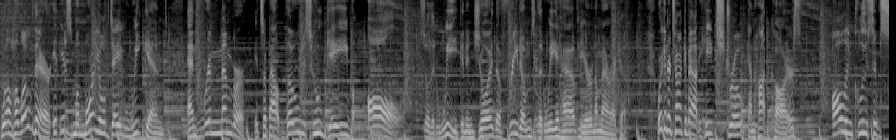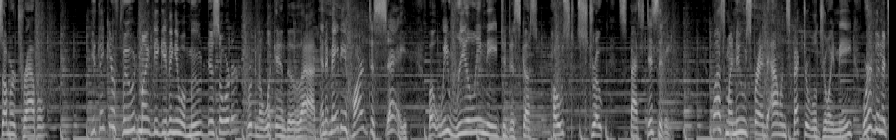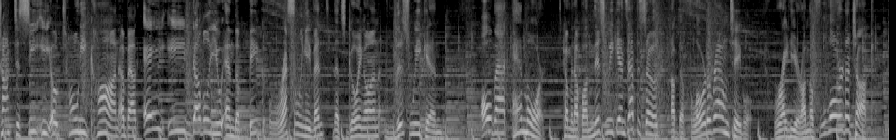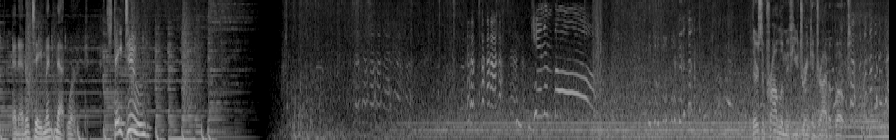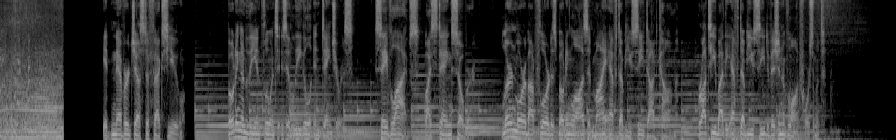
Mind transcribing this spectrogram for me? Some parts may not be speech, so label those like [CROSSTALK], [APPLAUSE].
Well, hello there. It is Memorial Day weekend. And remember, it's about those who gave all so that we can enjoy the freedoms that we have here in America. We're going to talk about heat stroke and hot cars, all inclusive summer travel. You think your food might be giving you a mood disorder? We're going to look into that. And it may be hard to say, but we really need to discuss post stroke spasticity. Plus, my news friend Alan Spector will join me. We're going to talk to CEO Tony Khan about AEW and the big wrestling event that's going on this weekend. All that and more coming up on this weekend's episode of the Florida Roundtable, right here on the Florida Talk and Entertainment Network. Stay tuned. There's a problem if you drink and drive a boat. It never just affects you. Boating under the influence is illegal and dangerous. Save lives by staying sober. Learn more about Florida's boating laws at myfwc.com. Brought to you by the FWC Division of Law Enforcement.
